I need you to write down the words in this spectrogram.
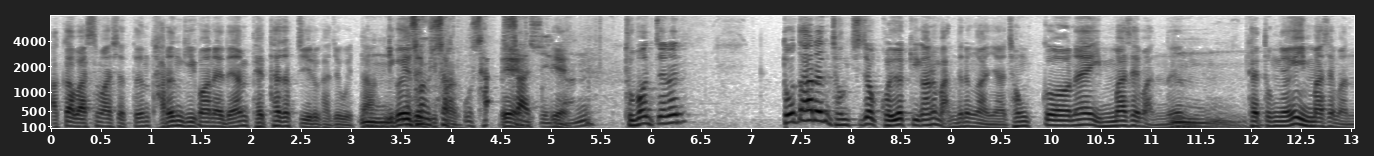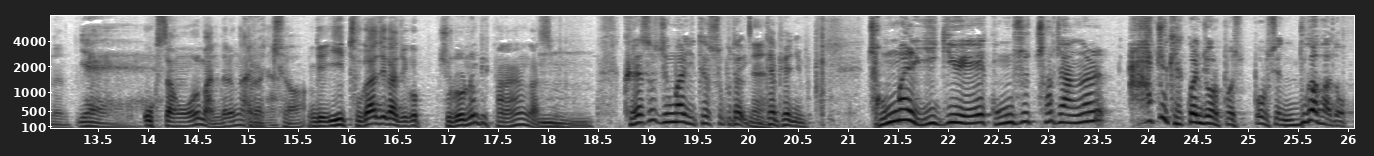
아까 말씀하셨던 다른 기관에 대한 배타적 지위를 가지고 있다. 음, 이거에 대한 비판. 우사- 수사할 수 있는. 두 번째는 또 다른 정치적 권력 기관을 만드는 거 아니야. 정권의 입맛에 맞는 음. 대통령의 입맛에 맞는 예. 옥상호를 만드는 거 아니냐. 그렇죠. 이제 이 두 가지 가지고 주로는 비판을 하는 것 같습니다. 그래서 정말 이태수 부대, 네. 대표님 정말 이 기회에 공수처장을 아주 객관적으로 뽑- 뽑을 수 있는 누가 봐도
